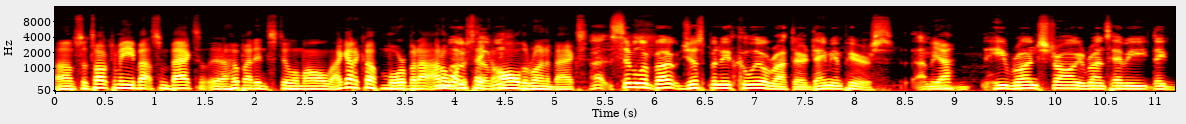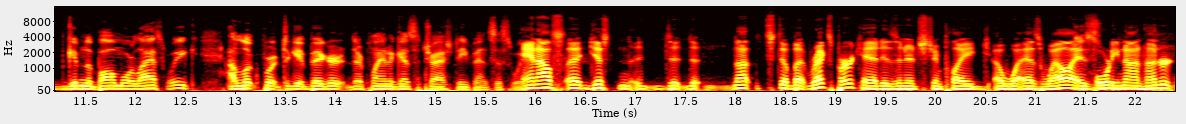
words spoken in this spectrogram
Um, so talk to me about some backs. Uh, I hope I didn't steal them all. I got a couple more, but I, I don't want to take all the running backs. Uh, similar boat, just beneath Khalil right there. Dameon Pierce. I mean, Yeah. he runs strong. He runs heavy. They give him the ball more last week. I look for it to get bigger. They're playing against a trash defense this week. And I'll uh, just uh, d- d- not still, but Rex Burkhead is an interesting play uh, as well at 4,900.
